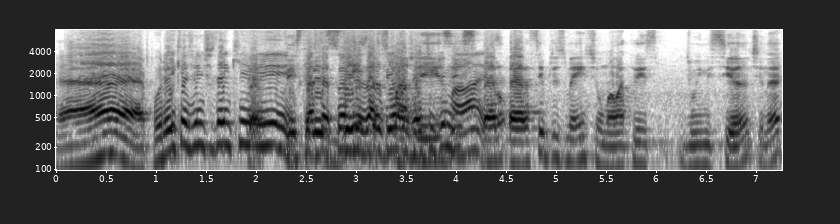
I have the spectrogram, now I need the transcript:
É, por aí que a gente tem que É, ir. Fiz que as pessoas 300 desafiam a gente matrizes, demais. Era, era simplesmente uma matriz de um iniciante, né?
